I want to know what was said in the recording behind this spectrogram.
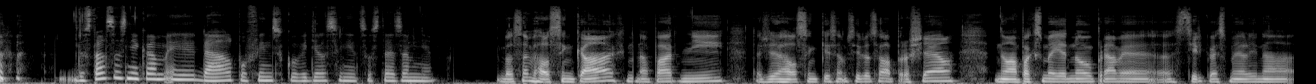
Dostal se někam i dál po Finsku? Viděl jsi něco z té země? Byl jsem v Helsinkách na pár dní, takže Helsinky jsem si docela prošel. No a pak jsme jednou právě z církve jsme jeli na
